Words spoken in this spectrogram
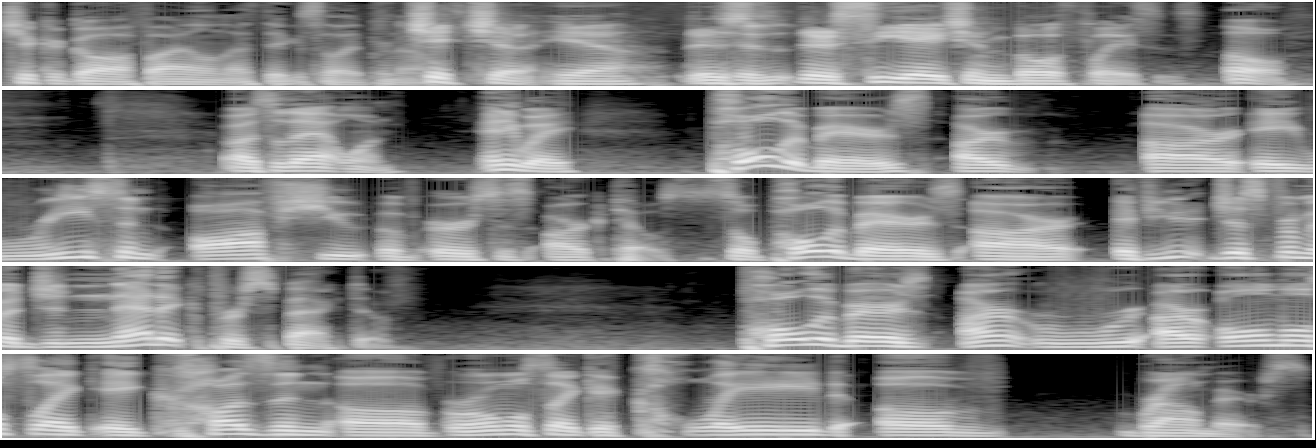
Chickagoff Island, I think is how they pronounce. it. Chicha, yeah. There's Is- there's ch in both places. Oh, all right. So that one. Anyway, polar bears are are a recent offshoot of Ursus arctos. So polar bears are, if you just from a genetic perspective, polar bears aren't are almost like a cousin of, or almost like a clade of brown bears,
